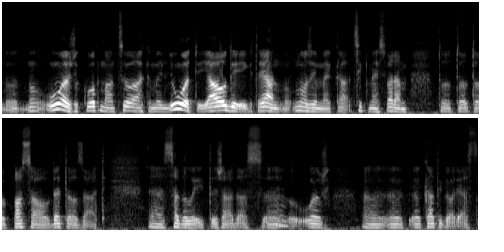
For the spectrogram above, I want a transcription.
nu, nu, oža kopumā cilvēkam ir ļoti jaudīga. Tā jā, nu, nozīmē, kā, cik mēs varam to, to, to pasauli detalizēti uh, sadalīt dažādās mm. ožu kategorijās.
